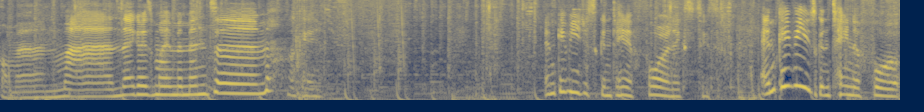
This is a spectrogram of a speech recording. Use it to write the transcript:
Oh man, man, there goes my momentum. Okay. MKV is just container for next to... MKV is container for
